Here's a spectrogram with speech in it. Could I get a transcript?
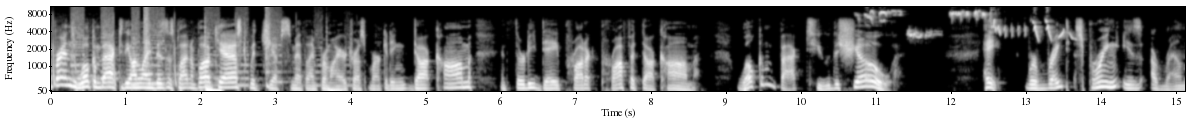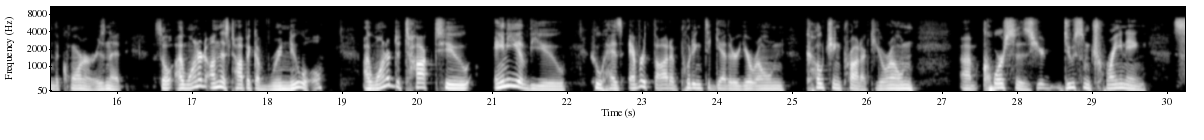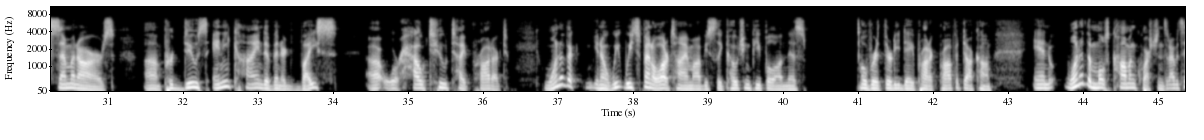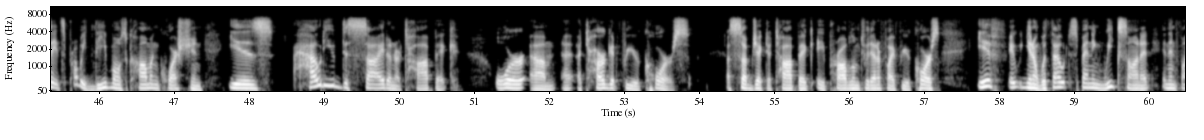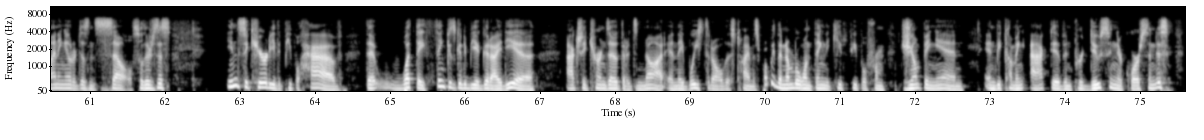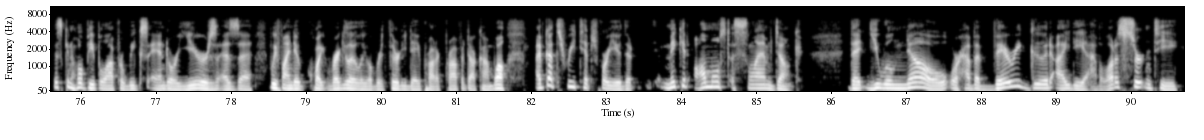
Hey, friends, welcome back to the Online Business Platinum Podcast with Jeff Smith. I'm from highertrustmarketing.com and 30dayproductprofit.com. Welcome back to the show. Hey, we're right, spring is around the corner, isn't it? So I wanted on this topic of renewal, I wanted to talk to any of you who has ever thought of putting together your own coaching product, your own um, courses, you do some training, seminars, um, produce any kind of an advice uh, or how-to type product. One of the, you know, we we spent a lot of time obviously coaching people on this over at 30dayproductprofit.com. And one of the most common questions, and I would say it's probably the most common question, is how do you decide on a topic or um, a, a target for your course? A subject, a topic, a problem to identify for your course if it, you know without spending weeks on it and then finding out it doesn't sell. So there's this insecurity that people have that what they think is going to be a good idea actually turns out that it's not and they've wasted all this time. It's probably the number one thing that keeps people from jumping in and becoming active and producing their course. And this this can hold people off for weeks and or years as uh, we find out quite regularly over 30dayproductprofit.com. Well, I've got three tips for you that make it almost a slam dunk that you will know or have a very good idea, have a lot of certainty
